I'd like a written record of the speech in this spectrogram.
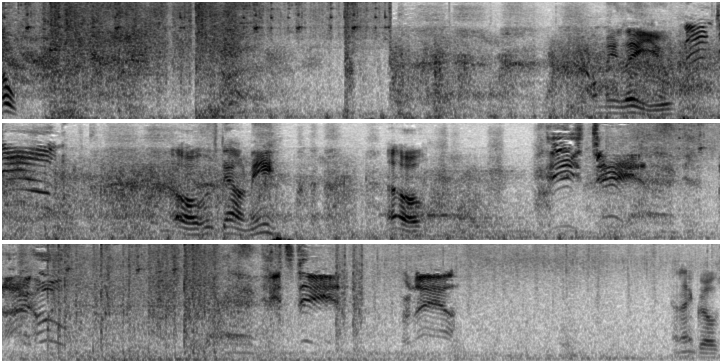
Oh! I'll melee you. Man down. Uh oh, who's down? Me? Uh oh. He's dead. I hope. It's dead. For now. And that girl's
